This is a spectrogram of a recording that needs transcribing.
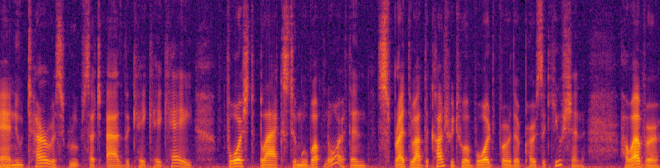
and new terrorist groups such as the KKK forced blacks to move up north and spread throughout the country to avoid further persecution. However,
